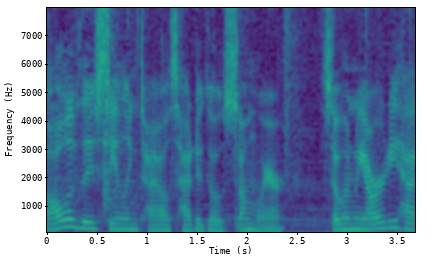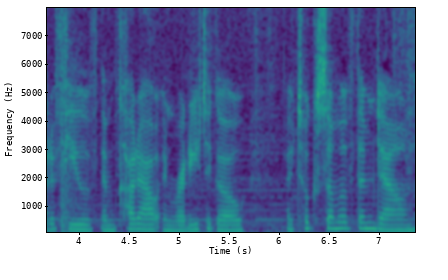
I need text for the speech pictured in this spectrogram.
All of these ceiling tiles had to go somewhere, so when we already had a few of them cut out and ready to go, I took some of them down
